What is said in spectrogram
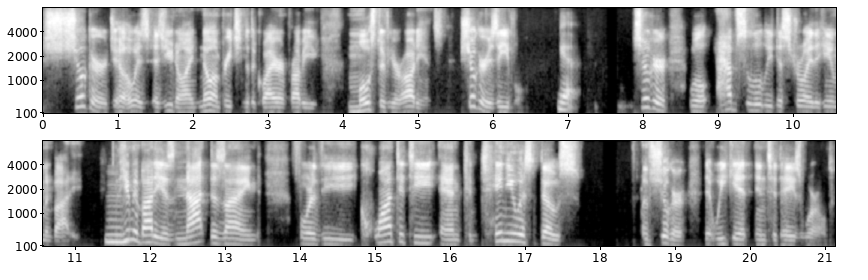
sugar, Jo, as, as you know, I know I'm preaching to the choir and probably most of your audience, sugar is evil. Yeah. Sugar will absolutely destroy the human body Mm. The human body is not designed for the quantity and continuous dose of sugar that we get in today's world.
